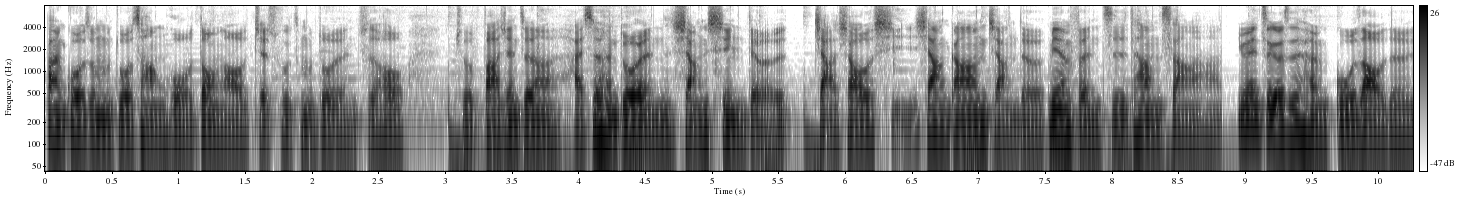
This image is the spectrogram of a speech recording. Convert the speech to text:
办过这么多场活动，然后接触这么多人之后，就发现真的还是很多人相信的假消息，像刚刚讲的面粉治烫伤啊，因为这个是很古老的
